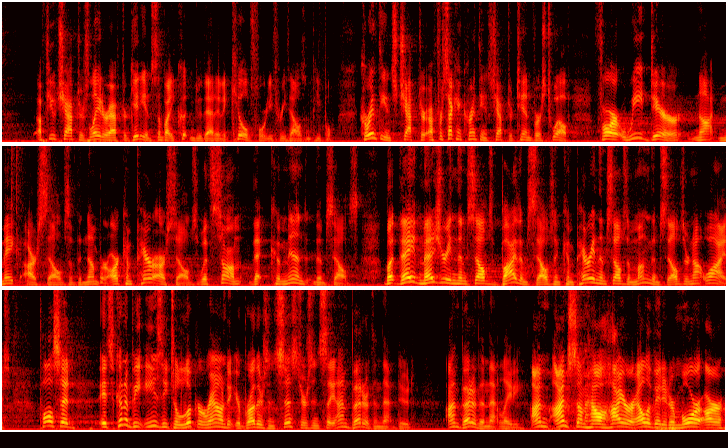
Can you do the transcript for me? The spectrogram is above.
A few chapters later, after Gideon, somebody couldn't do that, and it killed forty-three thousand people. Corinthians chapter, uh, for Second Corinthians chapter 10, verse 12. For we dare not make ourselves of the number, or compare ourselves with some that commend themselves. But they, measuring themselves by themselves and comparing themselves among themselves, are not wise. Paul said, It's going to be easy to look around at your brothers and sisters and say, I'm better than that dude. I'm better than that lady. I'm, I'm somehow higher or elevated or more, or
